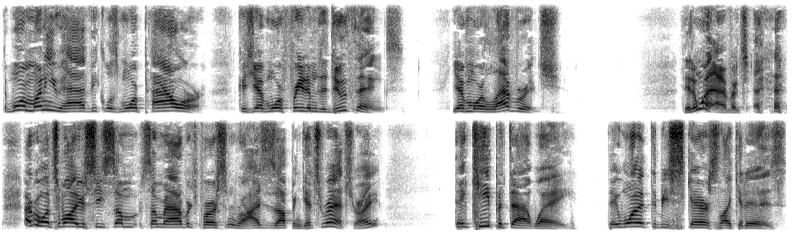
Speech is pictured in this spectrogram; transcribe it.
The more money you have equals more power because you have more freedom to do things. You have more leverage. They don't want average. Every once in a while, you see some some average person rises up and gets rich, right? They keep it that way. They want it to be scarce, like it is.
